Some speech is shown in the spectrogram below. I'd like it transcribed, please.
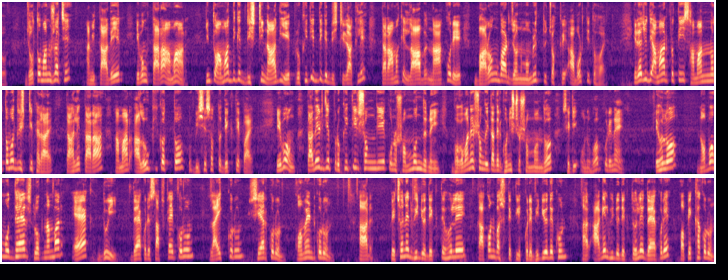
যত মানুষ আছে, আমি তাদের এবং তারা আমার। কিন্তু আমার দিকে দৃষ্টি না দিয়ে প্রকৃতির দিকে দৃষ্টি রাখলে তারা আমাকে লাভ না করে বারংবার জন্ম মৃত্যু চক্রে আবর্তিত হয়। এরা যদি আমার প্রতি সামান্যতম দৃষ্টি ফেরায় তাহলে তারা আমার আলৌকিকত্ব ও বিশেষত্ব দেখতে পায় এবং তাদের যে প্রকৃতির সঙ্গে কোনো সম্বন্ধ নেই, ভগবানের সঙ্গেই তাদের ঘনিষ্ঠ সম্বন্ধ, সেটি অনুভব করে নেয়। এ হলো নবম অধ্যায়ের শ্লোক নাম্বার এক, দুই। দয়া করে সাবস্ক্রাইব করুন, লাইক করুন, শেয়ার করুন, কমেন্ট করুন। আর পেছনের ভিডিও দেখতে হলে কাকন বাসুতে ক্লিক করে ভিডিও দেখুন। আর আগের ভিডিও দেখতে হলে দয়া করে অপেক্ষা করুন।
